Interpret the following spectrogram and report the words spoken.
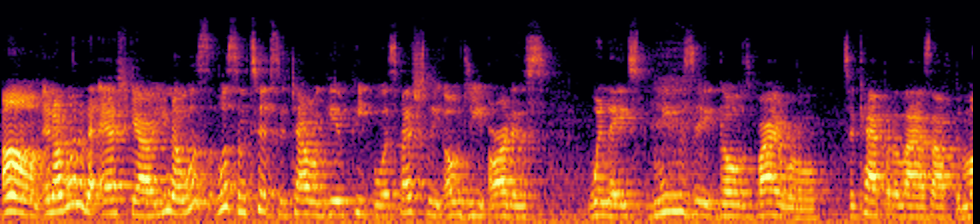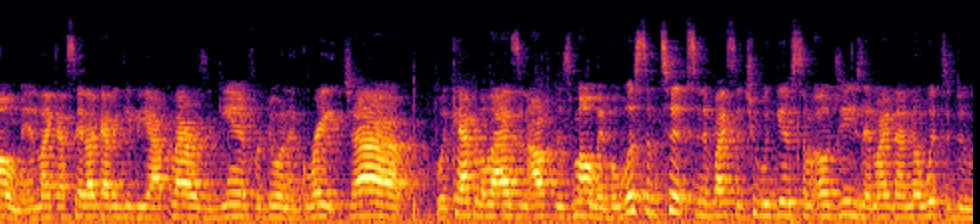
Um, and I wanted to ask y'all, you know, what's what's some tips that y'all would give people, especially OG artists, when they music goes viral to capitalize off the moment. Like I said, I got to give y'all flowers again for doing a great job with capitalizing off this moment. But what's some tips and advice that you would give some OGs that might not know what to do?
